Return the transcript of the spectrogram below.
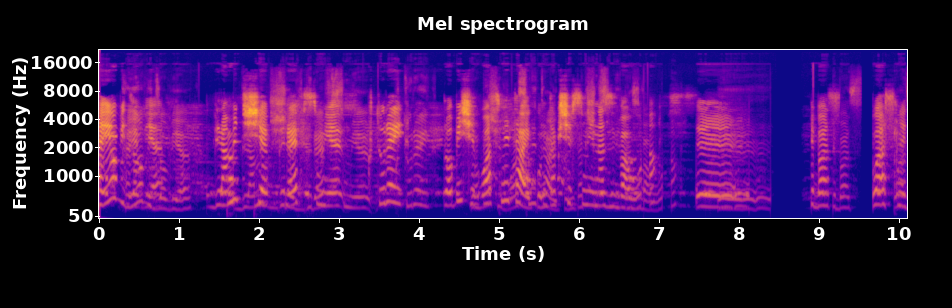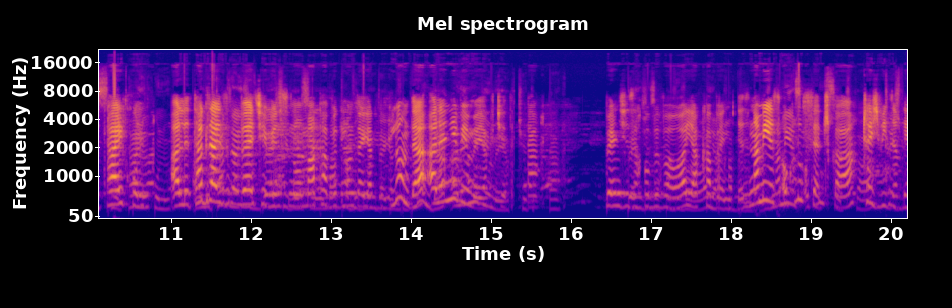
Hejo Hejo widzowie, widzowie, gramy dzisiaj w grę, w sumie, w której której robi się własny tajkun, tak się w sumie nazywało. Yy, chyba Chyba własny tajkun, ale ta gra jest w becie, więc no mapa wygląda jak wygląda, ale nie wiemy jak się ta będzie zachowywała, jaka będzie. Z nami jest okluseczka, cześć widzowie.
